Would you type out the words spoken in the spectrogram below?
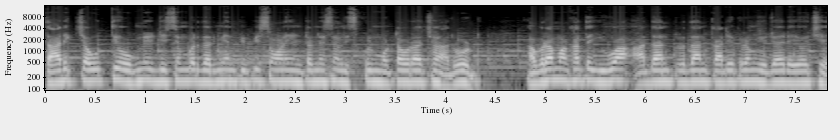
તારીખ ચૌદથી ઓગણીસ ડિસેમ્બર દરમિયાન PP Savani international school Motavarachha road Abrama ખાતે યુવા આદાન પ્રદાન કાર્યક્રમ યોજાઈ રહ્યો છે,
